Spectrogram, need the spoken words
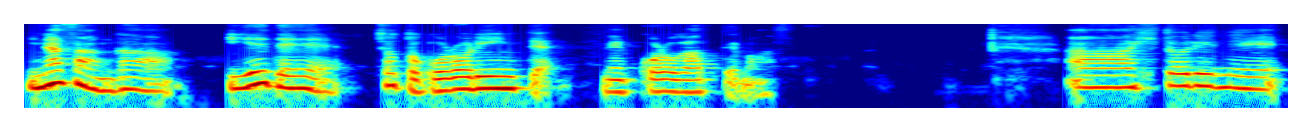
皆さんが家でちょっとゴロリンって寝っ転がってます。あ、一人に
